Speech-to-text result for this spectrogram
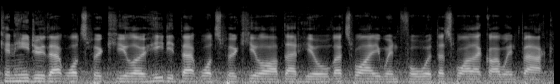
Can he do that watts per kilo? He did that watts per kilo up that hill. That's why he went forward. That's why that guy went back.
